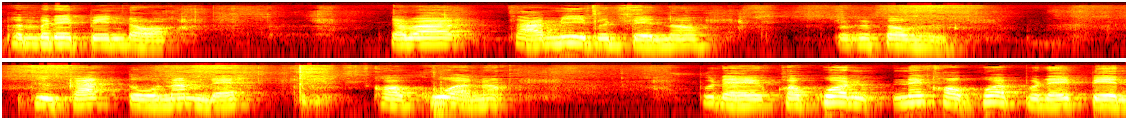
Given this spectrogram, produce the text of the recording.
เพิ่นไม่ได้เป็นดอก แต่ว่าสามีเพิ่นเป็นเนาะเพิ่นก็ต้องถือกักโตวนำเด้ครอบครัวเนาะผู้ใดครอบครัวในครอบครัวผู้ใดเป็น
